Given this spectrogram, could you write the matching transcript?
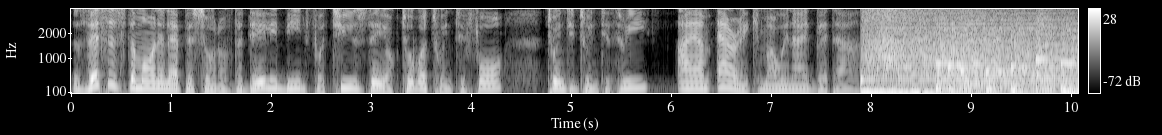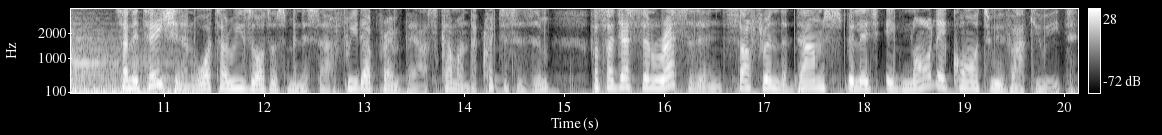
This is the morning episode of the Daily Beat for Tuesday, October 24, 2023. I am Eric Mawinaigbeta. Sanitation and Water Resources Minister Freda Prempeh has come under criticism for suggesting residents suffering the dam spillage ignored a call to evacuate.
